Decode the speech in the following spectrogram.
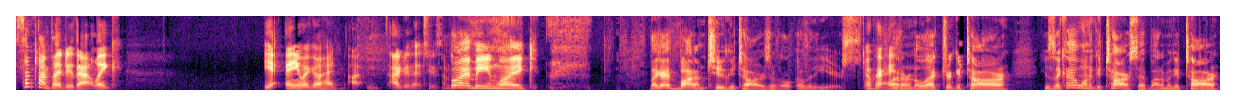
Sometimes I do that. Like, yeah. Anyway, go ahead. I, I do that too. Sometimes. Well, I mean, like, like I've bought him two guitars over over the years. Okay. Bought him an electric guitar. He's like, I want a guitar, so I bought him a guitar.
